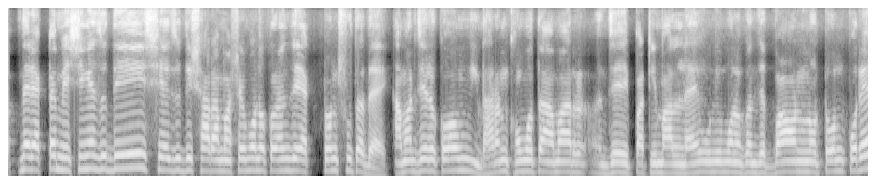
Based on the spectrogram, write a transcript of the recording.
আপনার একটা মেশিনে যদি সে যদি সারা মাসে মনে করেন যে এক টন সুতা দেয়, আমার যেরকম ধারণ ক্ষমতা আমার যে পাটি মাল নেয়, উনি মনে করেন যে বাউন্ন টন করে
